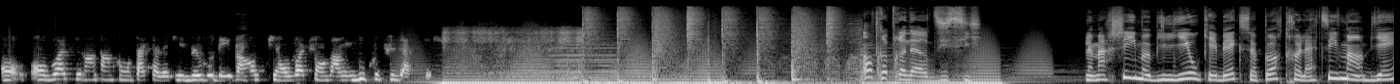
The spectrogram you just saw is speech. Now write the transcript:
on, on voit qu'ils rentrent en contact avec les bureaux des ventes, puis on voit qu'ils sont dans beaucoup plus actifs. Entrepreneur d'ici. Le marché immobilier au Québec se porte relativement bien,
